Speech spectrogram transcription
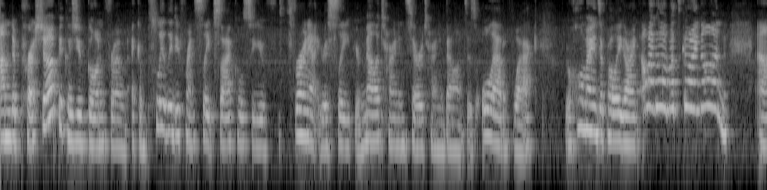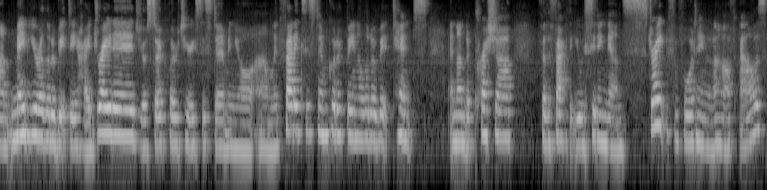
under pressure because you've gone from a completely different sleep cycle. So you've thrown out your sleep, your melatonin, serotonin balance is all out of whack. Your hormones are probably going, oh my God, what's going on? Um, maybe you're a little bit dehydrated, your circulatory system and your um, lymphatic system could have been a little bit tense and under pressure for the fact that you were sitting down straight for 14 and a half hours,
